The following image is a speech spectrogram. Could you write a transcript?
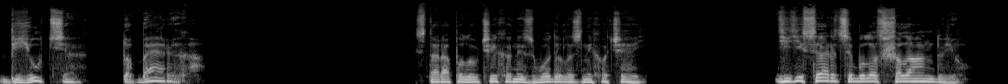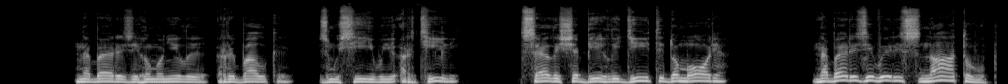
б'ються до берега. Стара половчиха не зводила з них очей. Її серце було з шаландою. На березі гомоніли рибалки з Мусієвої артілі, селища бігли діти до моря. На березі виріс натовп.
